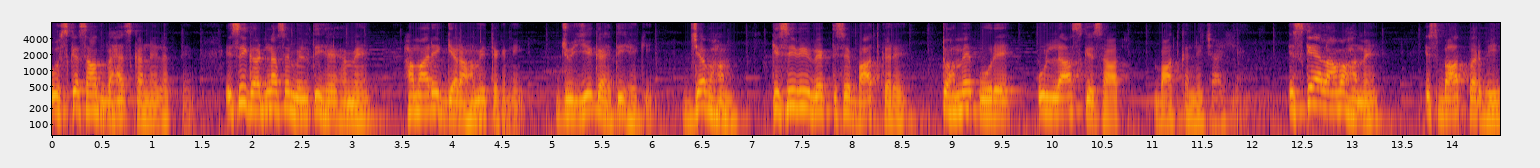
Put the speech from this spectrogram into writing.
उसके साथ बहस करने लगते। इसी घटना से मिलती है हमें हमारी ग्यारहवीं तकनीक, जो ये कहती है कि जब हम किसी भी व्यक्ति से बात करें तो हमें पूरे उल्लास के साथ बात करनी चाहिए। इसके अलावा हमें इस बात पर भी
